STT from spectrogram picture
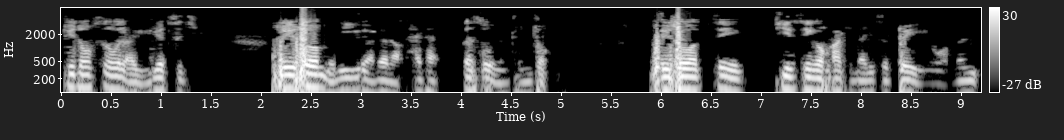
最终是为了愉悦自己。”所以说，美丽优雅的老太太更受人尊重。所以说，这其实这个话题呢，就是对于我们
